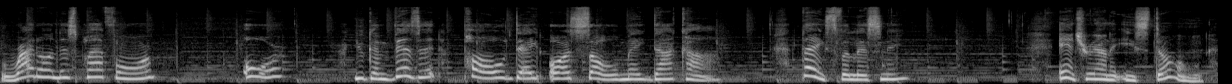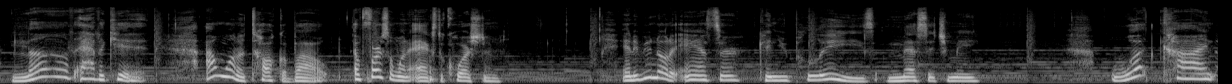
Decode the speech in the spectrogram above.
right on this platform, or you can visit poledateorsoulmate.com. Thanks for listening. Antriana E. Stone, love advocate. I want to talk about, uh, first, I want to ask the question. And if you know the answer, can you please message me what kind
